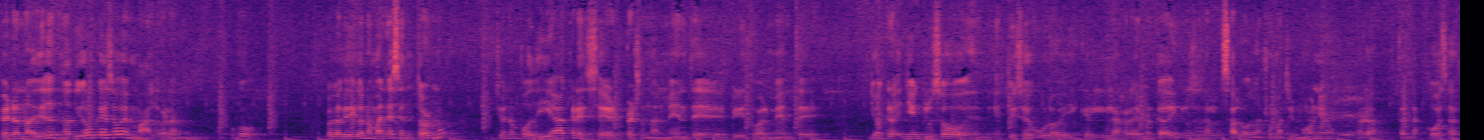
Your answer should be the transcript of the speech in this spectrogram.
Pero no, no digo que eso es malo, ¿verdad? Tampoco. Pero lo que digo, nomás en ese entorno, yo no podía crecer personalmente, espiritualmente, yo, yo incluso eh, estoy seguro y que las redes de mercado incluso salvó nuestro matrimonio, ¿verdad? Tantas cosas.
